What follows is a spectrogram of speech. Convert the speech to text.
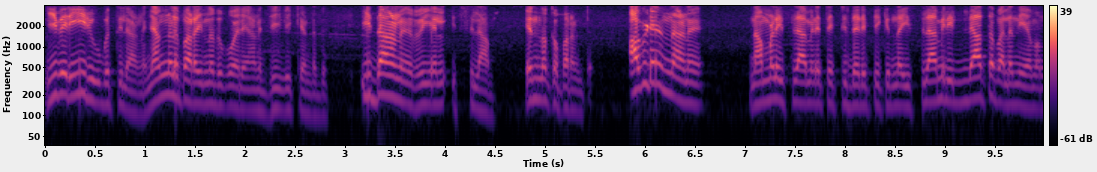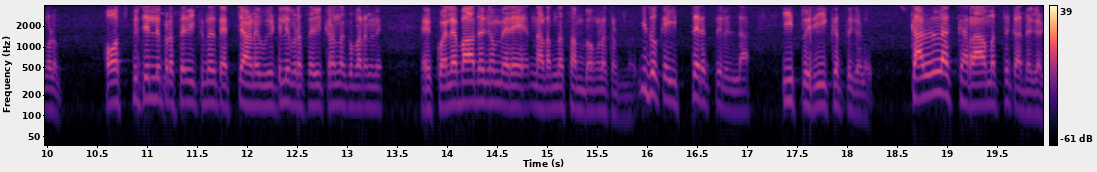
ഇവർ ഈ രൂപത്തിലാണ് ഞങ്ങൾ പറയുന്നത് പോലെയാണ് ജീവിക്കേണ്ടത്. ഇതാണ് റിയൽ ഇസ്ലാം എന്നൊക്കെ പറഞ്ഞിട്ട്. അവിടെ നിന്നാണ് നമ്മൾ ഇസ്ലാമിനെ തെറ്റിദ്ധരിപ്പിക്കുന്ന ഇസ്ലാമിൽ ഇല്ലാത്ത പല നിയമങ്ങളും. ഹോസ്പിറ്റലിൽ പ്രസവിക്കുന്നത് തെറ്റാണ് വീട്ടിൽ പ്രസവിക്കണം എന്നൊക്കെ പറഞ്ഞ് കൊലപാതകം വരെ നടന്ന സംഭവങ്ങളൊക്കെ ഉണ്ടല്ലോ. ഇതൊക്കെ ഇത്തരത്തിലുള്ള ഈ ത്വരീക്കത്തുകൾ കള്ളക്കറാമത്ത് കഥകൾ.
